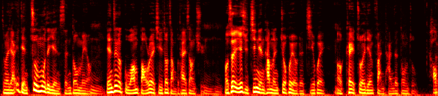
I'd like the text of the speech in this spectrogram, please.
怎么讲？一点注目的眼神都没有，嗯、连这个股王宝瑞其实都涨不太上去，嗯嗯，哦，所以也许今年他们就会有个机会，哦，可以做一点反弹的动作。好，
